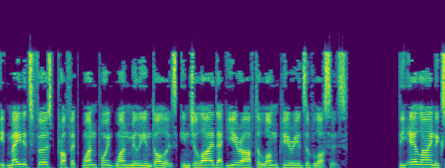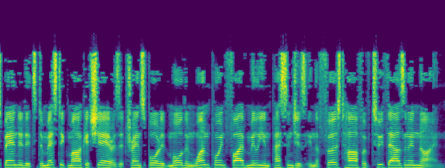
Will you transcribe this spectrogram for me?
It made its first profit $1.1 million in July that year after long periods of losses. The airline expanded its domestic market share as it transported more than 1.5 million passengers in the first half of 2009.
